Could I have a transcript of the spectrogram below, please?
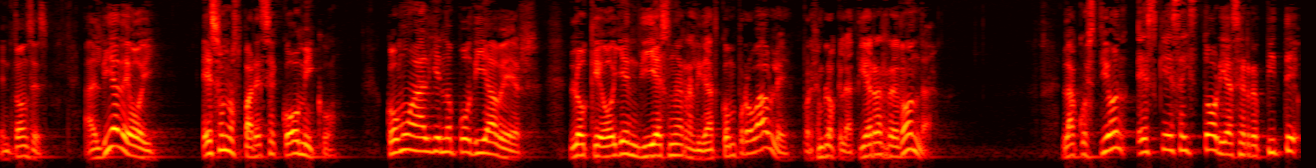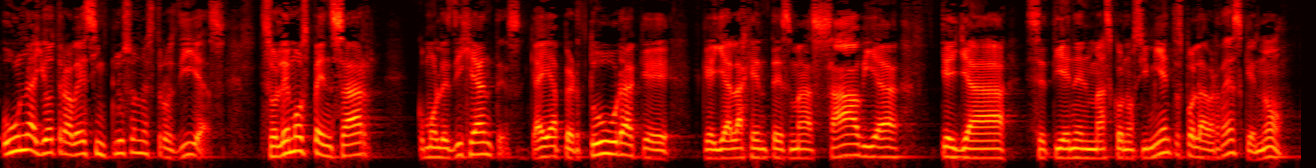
Entonces, al día de hoy, eso nos parece cómico. ¿Cómo alguien no podía ver lo que hoy en día es una realidad comprobable? Por ejemplo, que la Tierra es redonda. La cuestión es que esa historia se repite una y otra vez incluso en nuestros días. Solemos pensar, como les dije antes, que hay apertura, que, que ya la gente es más sabia, que ya se tienen más conocimientos, pues la verdad es que no.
